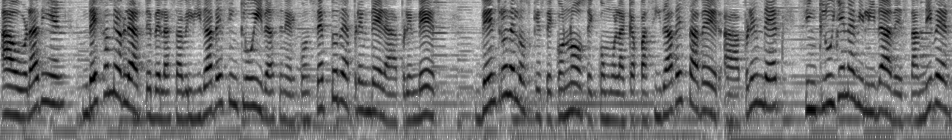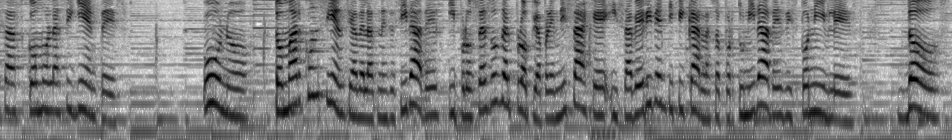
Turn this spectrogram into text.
Ahora bien, déjame hablarte de las habilidades incluidas en el concepto de aprender a aprender. Dentro de los que se conoce como la capacidad de saber a aprender, se incluyen habilidades tan diversas como las siguientes. 1. Tomar conciencia de las necesidades y procesos del propio aprendizaje y saber identificar las oportunidades disponibles. 2.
